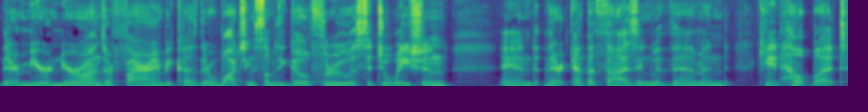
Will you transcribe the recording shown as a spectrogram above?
their mirror neurons are firing because they're watching somebody go through a situation and they're empathizing with them and can't help but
